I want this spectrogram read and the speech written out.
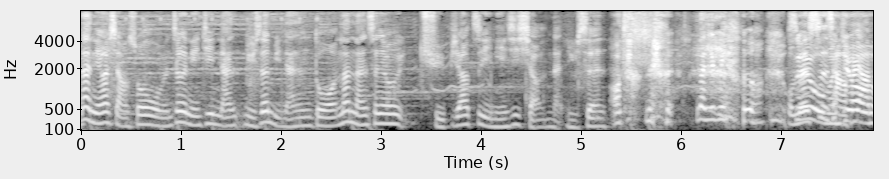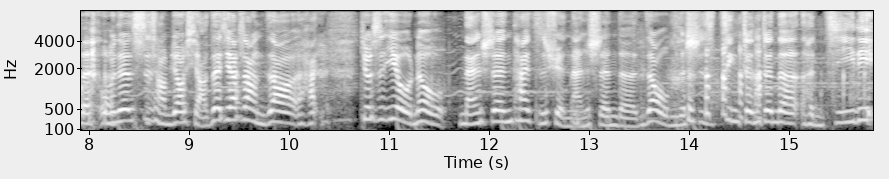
那你要想说，我们这个年纪男女生比男生多，那男生就会娶比较自己年纪小的男女生。哦。那 那就变成说，我们的市场非常的，我们的市场比较小，再加上你知道，还就是又有那种男生他只选男生的，你知道我们的市竞争真的很激烈。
